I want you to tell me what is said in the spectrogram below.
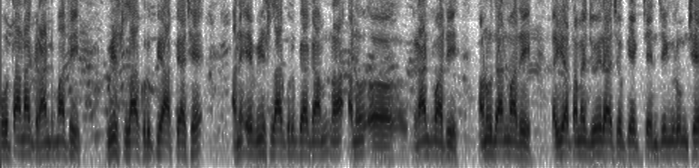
પોતાના ગ્રાન્ટમાંથી વીસ લાખ રૂપિયા આપ્યા છે અને એ વીસ લાખ રૂપિયા ગામના અનુ ગ્રાન્ટમાંથી, અનુદાનમાંથી અહીંયા તમે જોઈ રહ્યા છો કે એક ચેન્જિંગ રૂમ છે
